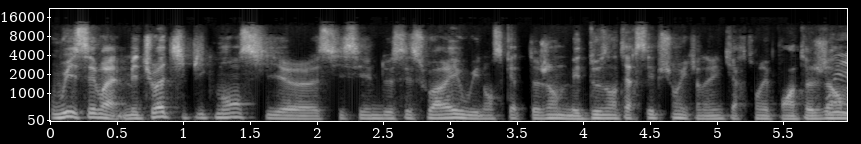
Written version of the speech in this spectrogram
Oui, c'est vrai. Mais tu vois, typiquement, si, euh, si c'est une de ces soirées où il lance quatre touchdowns, mais deux interceptions et qu'il y en a une qui est retournée pour un touchdown,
